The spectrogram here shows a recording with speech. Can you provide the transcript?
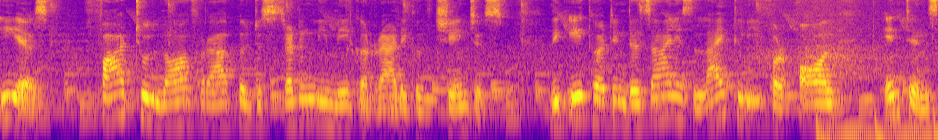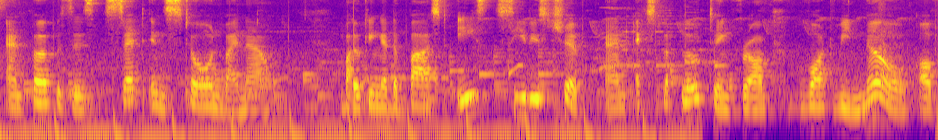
years far too long for Apple to suddenly make a radical changes. The A13 design is likely for all intents and purposes set in stone by now. By looking at the past A series chip and extrapolating from what we know of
